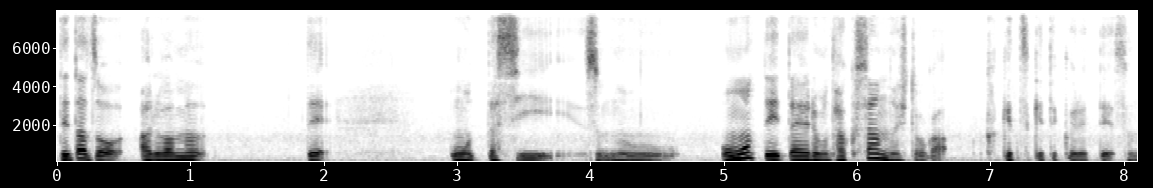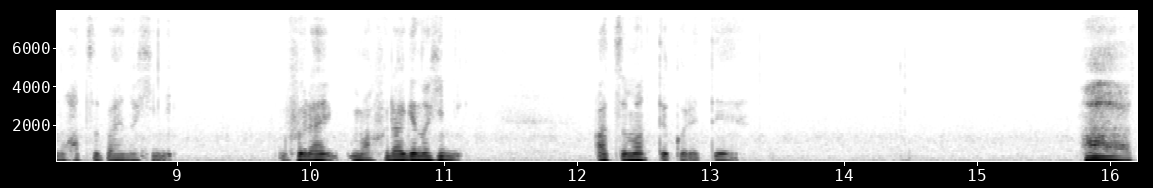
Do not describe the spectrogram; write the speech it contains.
出たぞアルバム!」って思ったしその思っていたよりもたくさんの人が駆けつけてくれてその発売の日にフライまあフラゲの日に集まってくれてああっ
